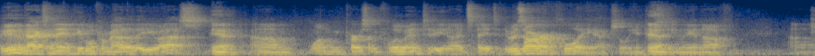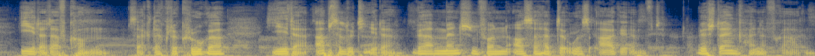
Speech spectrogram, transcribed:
we've even vaccinated people from out of the U.S. Yeah. Um, one person flew into the United States. It was our employee, actually. Interestingly enough. Um, Jeder darf kommen, sagt Dr. Kruger. Jeder, absolut jeder. Wir haben Menschen von außerhalb der USA geimpft. Wir stellen keine Fragen.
